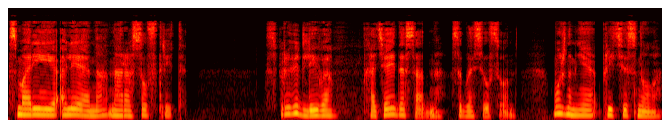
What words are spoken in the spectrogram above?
с Марией Алиэна на Рассел-стрит». «Справедливо, хотя и досадно», — согласился он. «Можно мне прийти снова?»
